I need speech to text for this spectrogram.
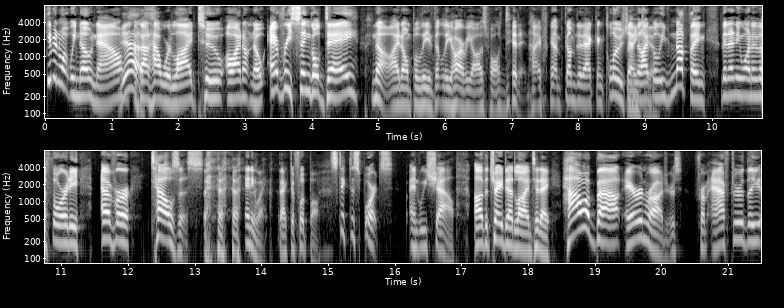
given what we know now Yes. about how we're lied to. Oh, I don't know every single day. No, I don't believe that Lee Harvey Oswald did it. I've, I've come to that conclusion Thank that I believe nothing that anyone in authority ever tells us. anyway, back to football. Stick to sports, and we shall. Uh, the trade deadline today. How about Aaron Rodgers from after the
